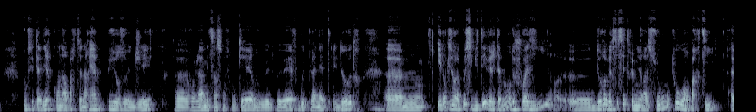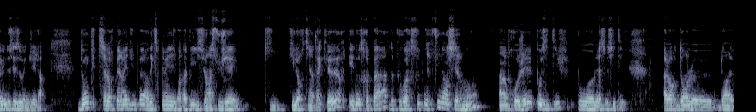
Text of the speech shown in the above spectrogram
Donc c'est-à-dire qu'on est en partenariat avec plusieurs ONG, voilà, Médecins sans frontières, WWF, Good Planet et d'autres, euh, et donc ils ont la possibilité véritablement de choisir euh, de reverser cette rémunération, tout ou en partie, à une de ces ONG-là. Donc ça leur permet d'une part d'exprimer leur avis sur un sujet qui, leur tient à cœur, et d'autre part de pouvoir soutenir financièrement un projet positif pour euh, la société. Alors dans le, dans,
